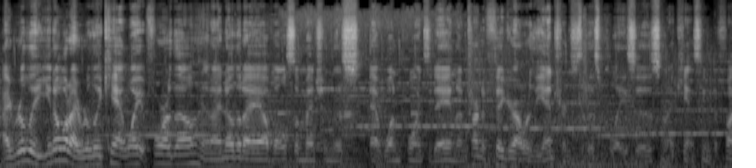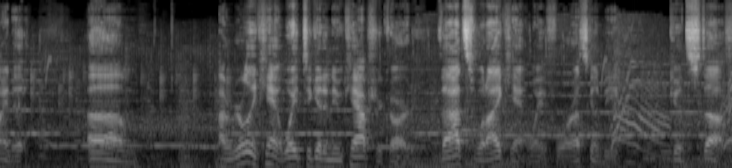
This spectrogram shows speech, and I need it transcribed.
I really, you know what I really can't wait for though, and I know that I have also mentioned this at one point today, and I'm trying to figure out where the entrance to this place is, and I can't seem to find it. Um, I really can't wait to get a new capture card. That's what I can't wait for. That's gonna be good stuff.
